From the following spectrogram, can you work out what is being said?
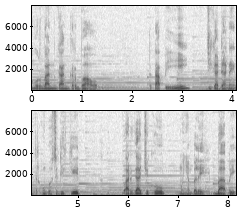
mengorbankan kerbau. Tetapi, jika dana yang terkumpul sedikit, warga cukup menyembelih babi.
